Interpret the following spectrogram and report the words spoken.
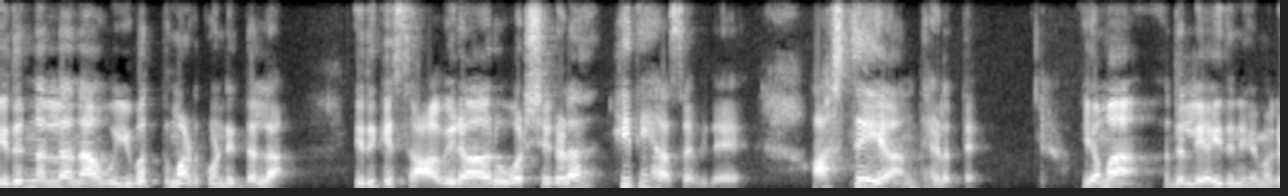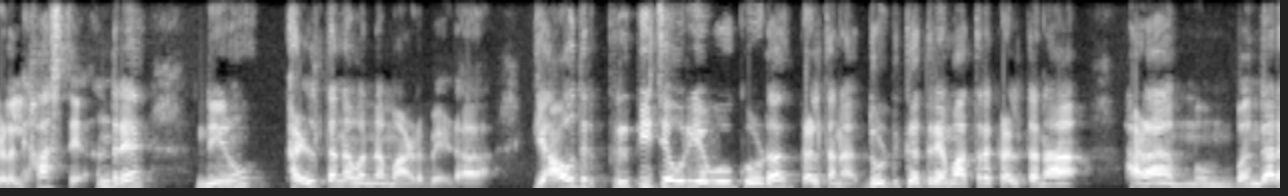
ಇದನ್ನೆಲ್ಲ ನಾವು ಇವತ್ತು ಮಾಡ್ಕೊಂಡಿದ್ದಲ್ಲ. ಇದಕ್ಕೆ ಸಾವಿರಾರು ವರ್ಷಗಳ ಇತಿಹಾಸವಿದೆ. ಆಸ್ತೇಯ ಅಂತ ಹೇಳುತ್ತೆ. ಯಮದಲ್ಲಿ ಐದು ನಿಯಮಗಳಲ್ಲಿ ಹಾಸ್ತೆ ಅಂದರೆ ನೀನು ಕಳ್ತನವನ್ನು ಮಾಡಬೇಡ. ಯಾವುದ್ರ ಕೃತಿ ಚೌರ್ಯವೂ ಕೂಡ ಕಳ್ತನ ದುಡ್ಡು ಕದ್ರೆ ಮಾತ್ರ ಕಳ್ತನ ಹಣ ಬಂಗಾರ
